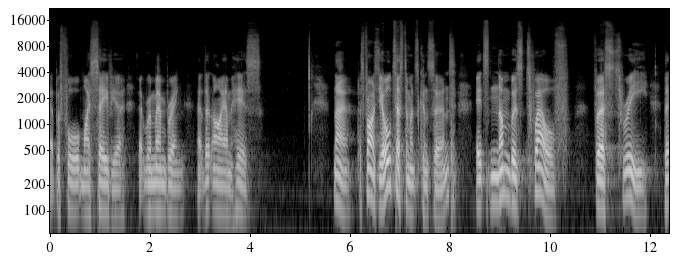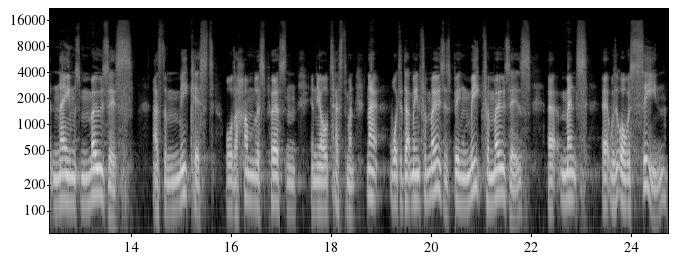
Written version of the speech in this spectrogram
uh, before my Savior, uh, remembering uh, that I am His. Now, as far as the Old Testament's concerned, it's Numbers 12, verse 3, that names Moses as the meekest or the humblest person in the Old Testament. Now, what did that mean for Moses? Being meek for Moses uh, meant, uh, was, or was seen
